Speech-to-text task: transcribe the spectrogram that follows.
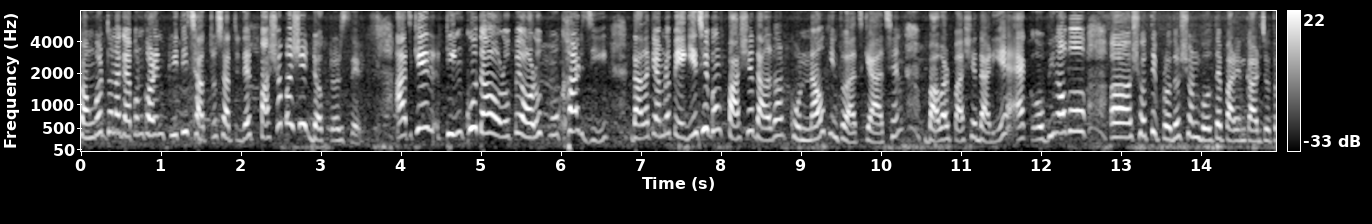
সংবর্ধনা জ্ঞাপন করেন কৃতি ছাত্রছাত্রীদের পাশাপাশি ডক্টরসদের। আজকের টিঙ্কু দা ওরপে অরূপ মুখার্জি দাদাকে আমরা পেয়ে গিয়েছি এবং পাশে দাদার কন্যাও কিন্তু আজকে আছেন। বাবার পাশে দাঁড়িয়ে এক অভিনব সত্যি প্রদর্শন বলতে পারেন কার্যত।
